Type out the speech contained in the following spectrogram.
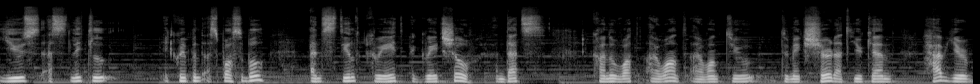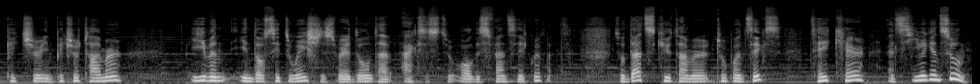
use as little equipment as possible and still create a great show. And that's kind of what I want. I want you to make sure that you can have your picture in picture timer even in those situations where you don't have access to all this fancy equipment. So that's CueTimer 2.6. Take care and see you again soon.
